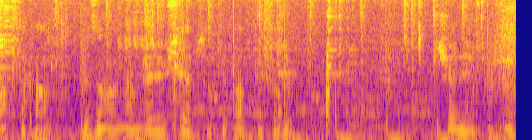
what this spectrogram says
Altta kaldı. Ne zamandan böyle bir şey yapsak hep altta kalıyor. Şöyle yapalım.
